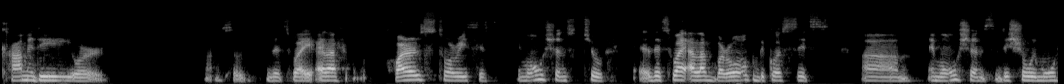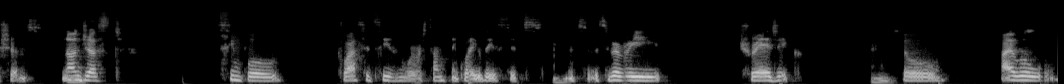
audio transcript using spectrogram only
comedy or. Uh, so that's why I love horror stories. It's emotions too. Uh, that's why I love Baroque because it's um, emotions. They show emotions, not mm-hmm. just simple classicism or something like this. It's mm-hmm. it's it's very tragic. Mm-hmm. So I will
